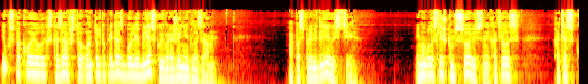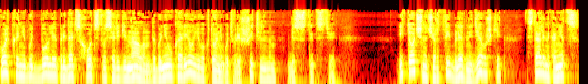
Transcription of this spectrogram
и успокоил их, сказав, что он только придаст более блеску и выражение глазам. А по справедливости ему было слишком совестно и хотелось хотя сколько-нибудь более придать сходство с оригиналом, дабы не укорил его кто-нибудь в решительном бесстыдстве. И точно черты бледной девушки стали, наконец,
